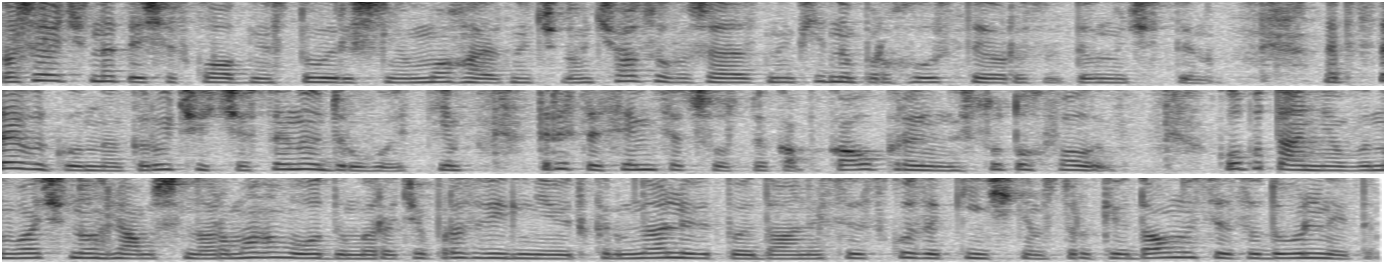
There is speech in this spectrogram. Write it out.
Вважаючи на те, що складення судового рішення вимагає значного часу, вважаю за необхідно проголосити його результативну частину. На підставі викладеної керуючись частиною 2 статті 376 КПК України суд ухвалив клопотання обвинуваченого Глямшина Романа Володимировича про звільнення від кримінальної відповідальності зв'язку з закінченням строків давності задовольнити.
